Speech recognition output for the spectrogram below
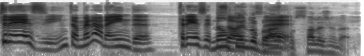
13, então melhor ainda. 13 episódios. Não tem dublado, é... só legendado.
